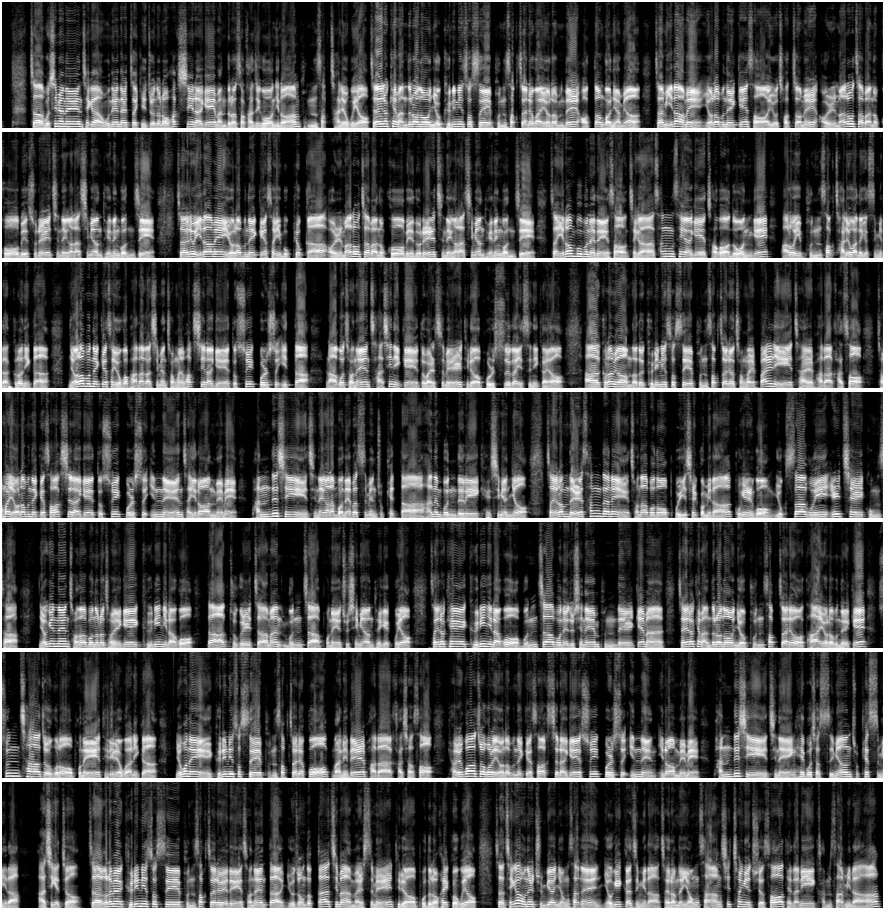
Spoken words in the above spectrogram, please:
자 보시면은 제가 오늘 날짜 기준으로 확실하게 만들어서 가지고 온 이런 분석 자료고요. 제가 이렇게 만들어 놓은 이 그리니소스의 분석 자료가 여러분들 어떤 거냐면 자 이 다음에 여러분들께서 이 저점을 얼마로 잡아놓고 매수를 진행을 하시면 되는 건지 자 그리고 이 다음에 여러분들께서 이 목표가 얼마로 잡아놓고 매도를 진행을 하시면 되는 건지 자 이런 부분에 대해서 제가 상세하게 적어 놓은 게 바로 이 분석 자료가 되겠습니다. 그러니까 여 러분들께서 이거 받아가시면 정말 확실하게 또 수익 볼 수 있다 라고 저는 자신 있게 또 말씀을 드려 볼 수가 있으니까요. 아 그러면 나도 그리니소스의 분석 자료 정말 빨리 잘 받아가서 정말 여러분들께서 확실하게 또 수익 볼 수 있는 자 이러한 매매 반드시 진행을 한번 해봤으면 좋겠다 하는 분들이 계시면요. 자, 여러분들 상단에 전화번호 보이실 겁니다. 010-6492-1704. 여기 있는 전화번호로 저에게 그린이라고 딱 두 글자만 문자 보내주시면 되겠고요. 자, 이렇게 그린이라고 문자 보내주시는 분들께만 자, 이렇게 만들어 놓은 이 분석 자료 다 여러분들께 순차적으로 보내드리려고 하니까 요번에 그린 리소스의 분석 자료 꼭 많이들 받아가셔서 결과적으로 여러분들께서 확실하게 수익 볼 수 있는 이런 매매 반드시 진행해 보셨으면 좋겠습니다. 아시겠죠? 자, 그러면 그린 리소스의 분석 자료에 대해서는 딱 요 정도까지만 말씀을 드려보도록 할 거고요. 자, 제가 오늘 준비한 영상은 여기까지입니다. 자, 여러분들 영상 시청해 주셔서 대단히 감사합니다.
